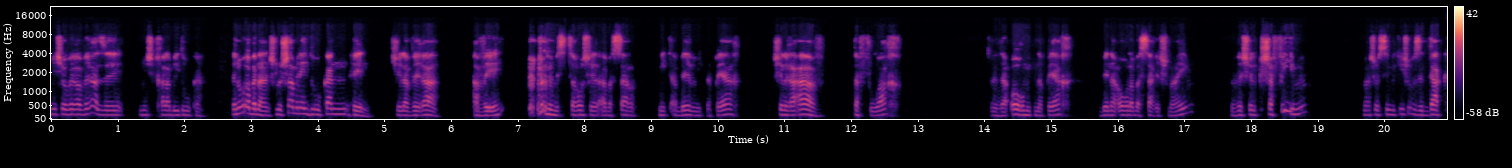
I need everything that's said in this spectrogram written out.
מי שעובר עבירה זה מי שחלה בהידרוקן. תנו רבנן, שלושה מיני הידרוקן הן, של עבירה עבה, בשרו של הבשר מתעבה ומתנפח, של רעב תפוח, אז האור מתנפח, בין האור לבשר יש מים, ושל כשפים, מה שעושים בכישוף זה דק,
